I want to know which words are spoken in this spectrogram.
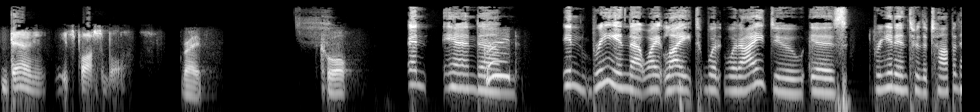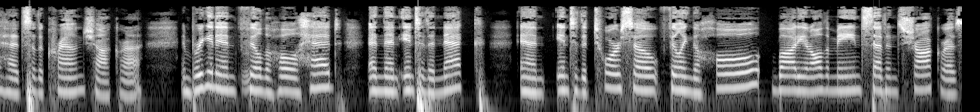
then it's possible. Right. Cool. And and um, in bringing in that white light, what what I do is bring it in through the top of the head, so the crown chakra, and bring it in, mm-hmm. fill the whole head, and then into the neck, and into the torso, filling the whole body and all the main seven chakras,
